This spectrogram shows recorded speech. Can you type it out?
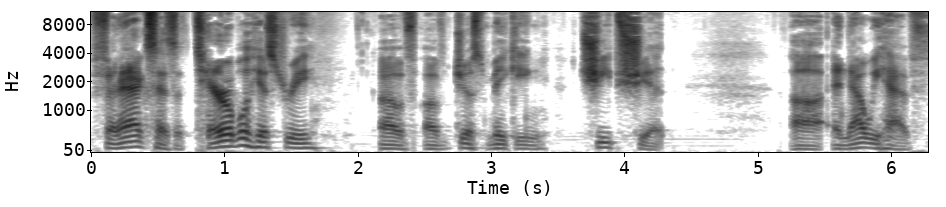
Fanatics has a terrible history of of just making cheap shit. Uh, and now we have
